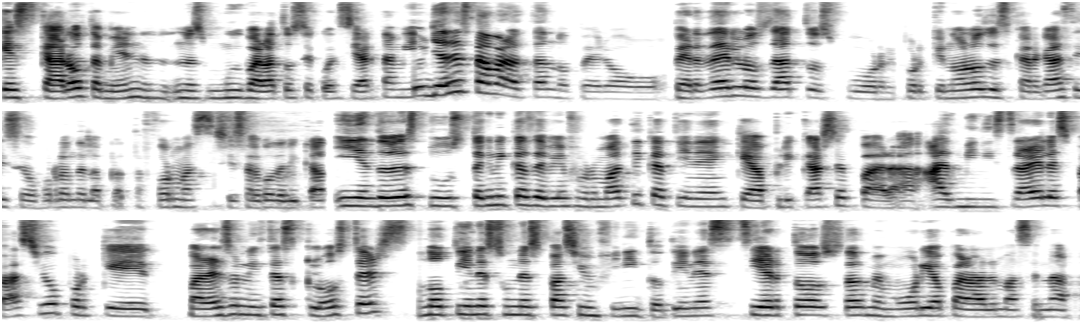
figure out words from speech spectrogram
que es caro también, no es barato secuenciar también. Ya se está baratando, pero perder los datos por, porque no los descargaste y se borran de la plataforma si es algo delicado. Y entonces tus técnicas de bioinformática tienen que aplicarse para administrar el espacio porque Para eso necesitas clusters. No tienes un espacio infinito, tienes ciertos memoria para almacenar.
